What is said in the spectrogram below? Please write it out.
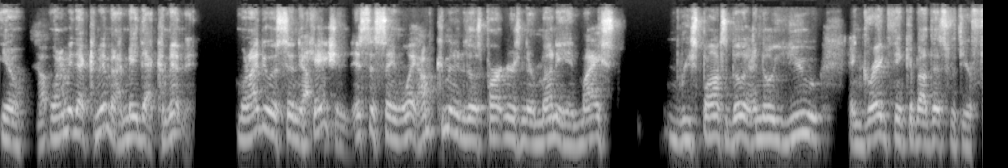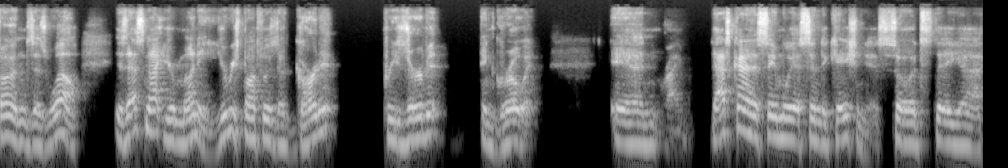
you know, yep. when I made that commitment, I made that commitment when I do a syndication, yeah. it's the same way. I'm committed to those partners and their money and my responsibility. I know you and Greg think about this with your funds as well. Is that's not your money. Your responsibility is to guard it, preserve it, and grow it. And right. that's kind of the same way a syndication is. So it's the uh,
